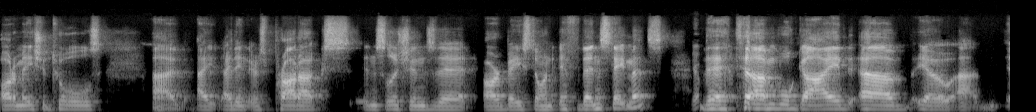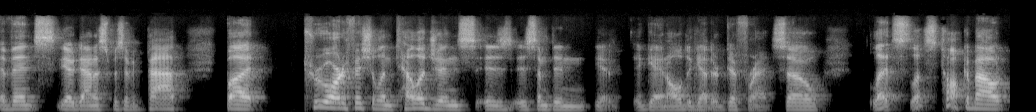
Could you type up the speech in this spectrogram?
automation tools uh, I, I, think there's products and solutions that are based on if-then statements yep. that um, will guide uh, you know uh, events you know down a specific path. But true artificial intelligence is is something you know, again altogether different. So let's let's talk about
